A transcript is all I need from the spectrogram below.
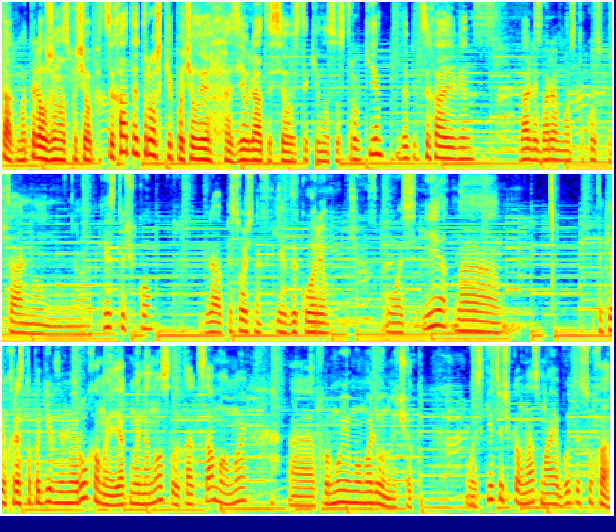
Так, матеріал вже у нас почав підсихати трошки, почали з'являтися ось такі у нас островки, де підсихає він. Далі беремо ось таку спеціальну кисточку для пісочних таких декорів. Ось. І е, такими хрестоподібними рухами, як ми наносили, так само ми е, формуємо малюночок. Ось кісточка в нас має бути суха.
